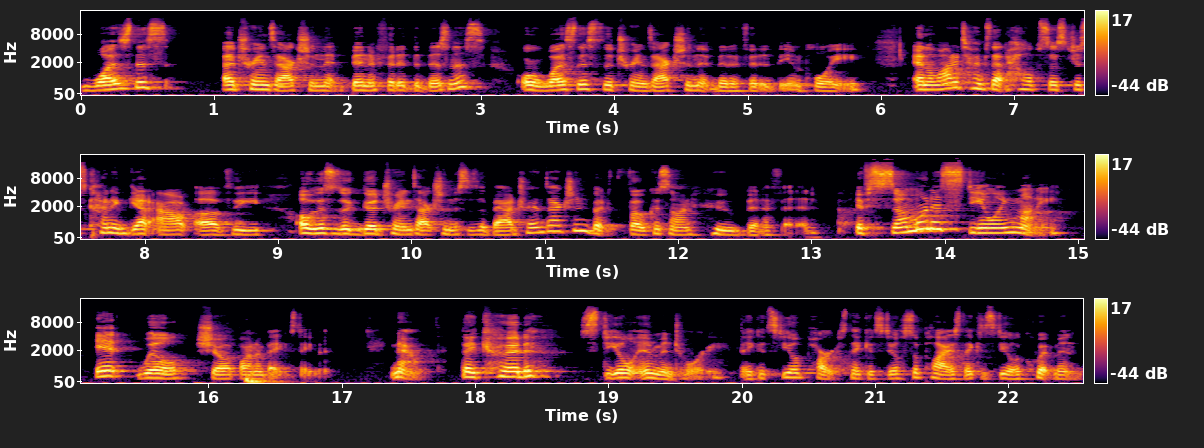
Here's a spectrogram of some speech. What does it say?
Was this a transaction that benefited the business or was this the transaction that benefited the employee? And a lot of times that helps us just kind of get out of the, oh, this is a good transaction, this is a bad transaction, but focus on who benefited. If someone is stealing money, it will show up on a bank statement. Now, They could steal inventory. They could steal parts. They could steal supplies. They could steal equipment.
